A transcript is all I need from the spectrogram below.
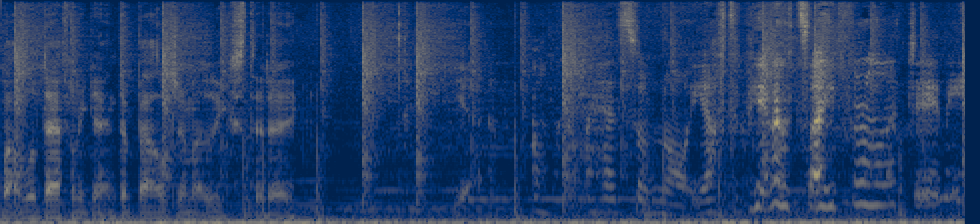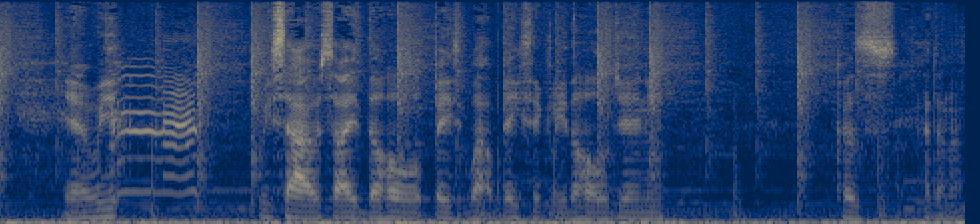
well we'll definitely get into Belgium at least today. Yeah. Oh my god, my head's so naughty after being outside for all that journey. Yeah, we ah we sat outside the whole well basically the whole journey because I don't know.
